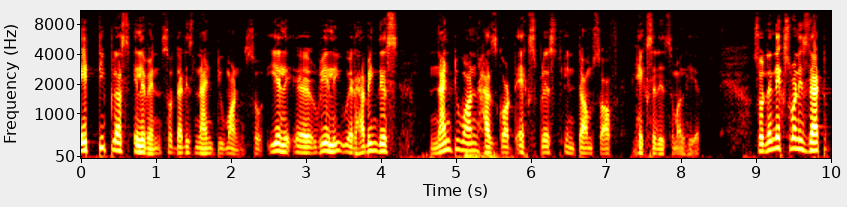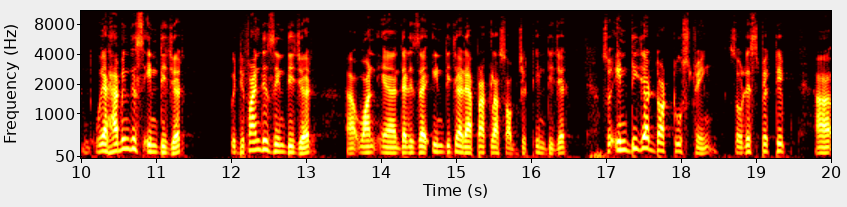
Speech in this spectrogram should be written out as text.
80 plus 11. So that is 91. So uh, really we are having this 91 has got expressed in terms of hexadecimal here. So the next one is that we are having this integer. We define this integer uh, one uh, that is the integer wrapper class object integer. So integer dot to string so respective uh,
